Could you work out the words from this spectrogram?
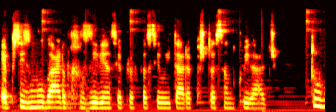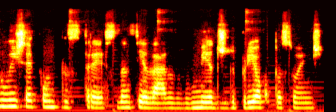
é preciso mudar de residência para facilitar a prestação de cuidados tudo isto é fonte de stress, de ansiedade, de medos, de preocupações,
